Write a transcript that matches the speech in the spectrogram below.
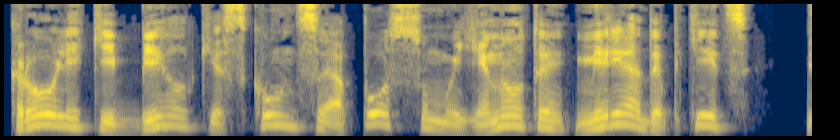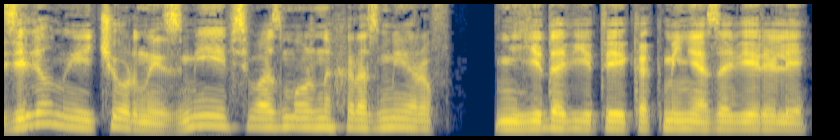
Кролики, белки, скунсы, опоссумы, еноты, мириады птиц, зеленые и черные змеи всевозможных размеров, не ядовитые, как меня заверили,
